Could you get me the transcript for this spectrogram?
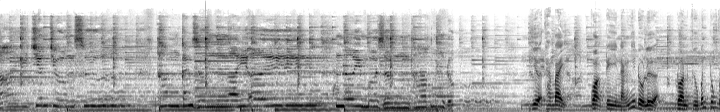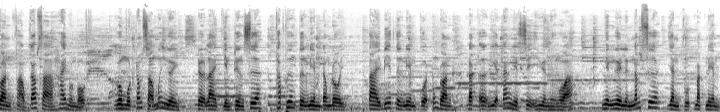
lại chiến trường xưa thăm cánh rừng ngày ấy nơi mưa rừng thác đổ Giữa tháng 7, Quảng Trị nắng như đổ lửa, đoàn cứu binh trung đoàn pháo cao xạ 241 gồm 160 người trở lại chiến trường xưa thắp hương tưởng niệm đồng đội tại bia tưởng niệm của trung đoàn đặt ở nghĩa trang liệt sĩ huyện hương Hóa. Những người lính năm xưa dành phút mặc niệm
